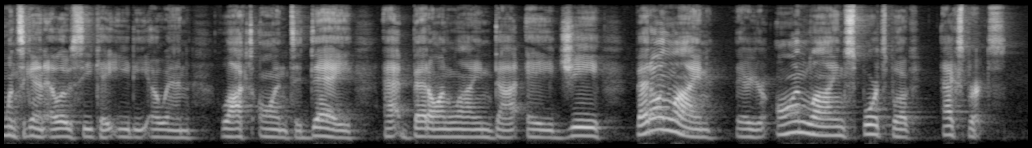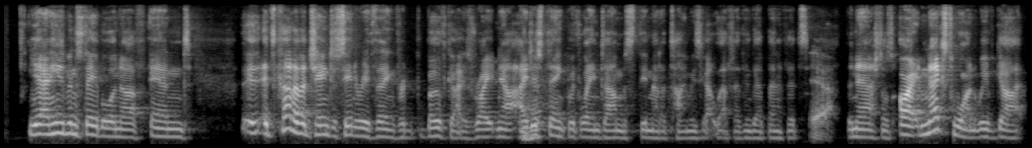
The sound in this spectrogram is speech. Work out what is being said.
Once again, L O C K E D O N locked on today at betonline.ag. BetOnline, they're your online sportsbook experts. Yeah, and he's been stable enough. And it's kind of a change of scenery thing for both guys right now. Mm-hmm. I just think with Lane Thomas, the amount of time he's got left, I think that benefits yeah. the Nationals. All right, next one we've got.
